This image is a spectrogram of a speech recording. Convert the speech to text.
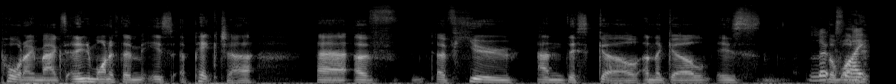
porno mags, and in one of them is a picture uh, of of Hugh and this girl, and the girl is looks the one like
